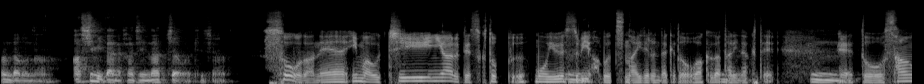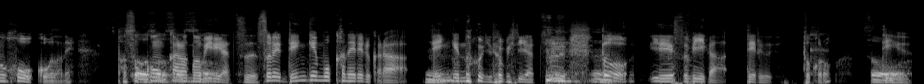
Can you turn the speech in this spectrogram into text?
う、なんだろうな、足みたいな感じになっちゃうわけじゃん。そうだね。今、うちにあるデスクトップ、もううん USB ハブつないでるんだけど、枠が足りなくて。うん。えっと、3方向だね。パソコンから伸びるやつ、それ電源も兼ねれるから、うん電源の方に伸びるやつ うんと USB が出るところ。そうっていう。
